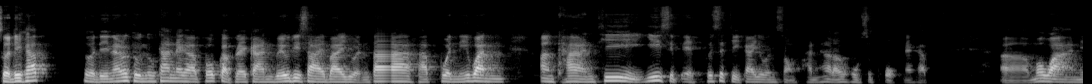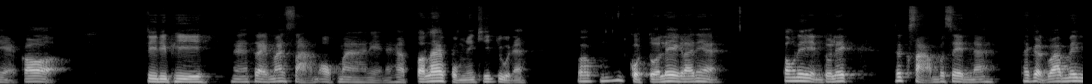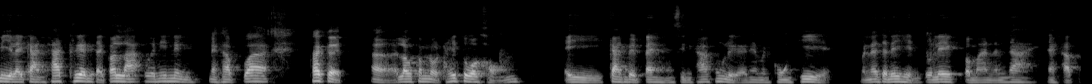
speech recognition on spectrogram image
สวัสดีครับ สวัสดีนักลงทุนทุกท่านนะครับ พบกับรายการเวลดีไซน์บายหยวนต้าครับ วันนี้วันอังคารที่ 21 พฤศจิกายน 2566 นะครับเมื่อวานเนี่ยก็ GDP นะไตรมาส 3 ออกมาเนี่ยนะครับ ตอนแรกผมยังคิดอยู่นะว่ากดตัวเลขแล้วเนี่ย ต้องได้เห็นตัวเลขสัก3%นะ ถ้าเกิดว่าไม่มีรายการคาดเคลื่อนแต่ก็ละไว้นิดนึงนะครับว่าถ้าเกิดเรากำหนดให้ตัวของ ไอการเปลี่ยนแปลงของสินค้าคงเหลือเนี่ยมันคงที่มันน่าจะได้เห็นตัวเลขประมาณนั้นได้นะครับ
